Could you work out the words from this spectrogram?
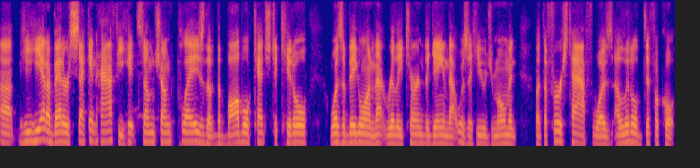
uh, he he had a better second half. He hit some chunk plays. The the bobble catch to Kittle was a big one, that really turned the game. That was a huge moment. But the first half was a little difficult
